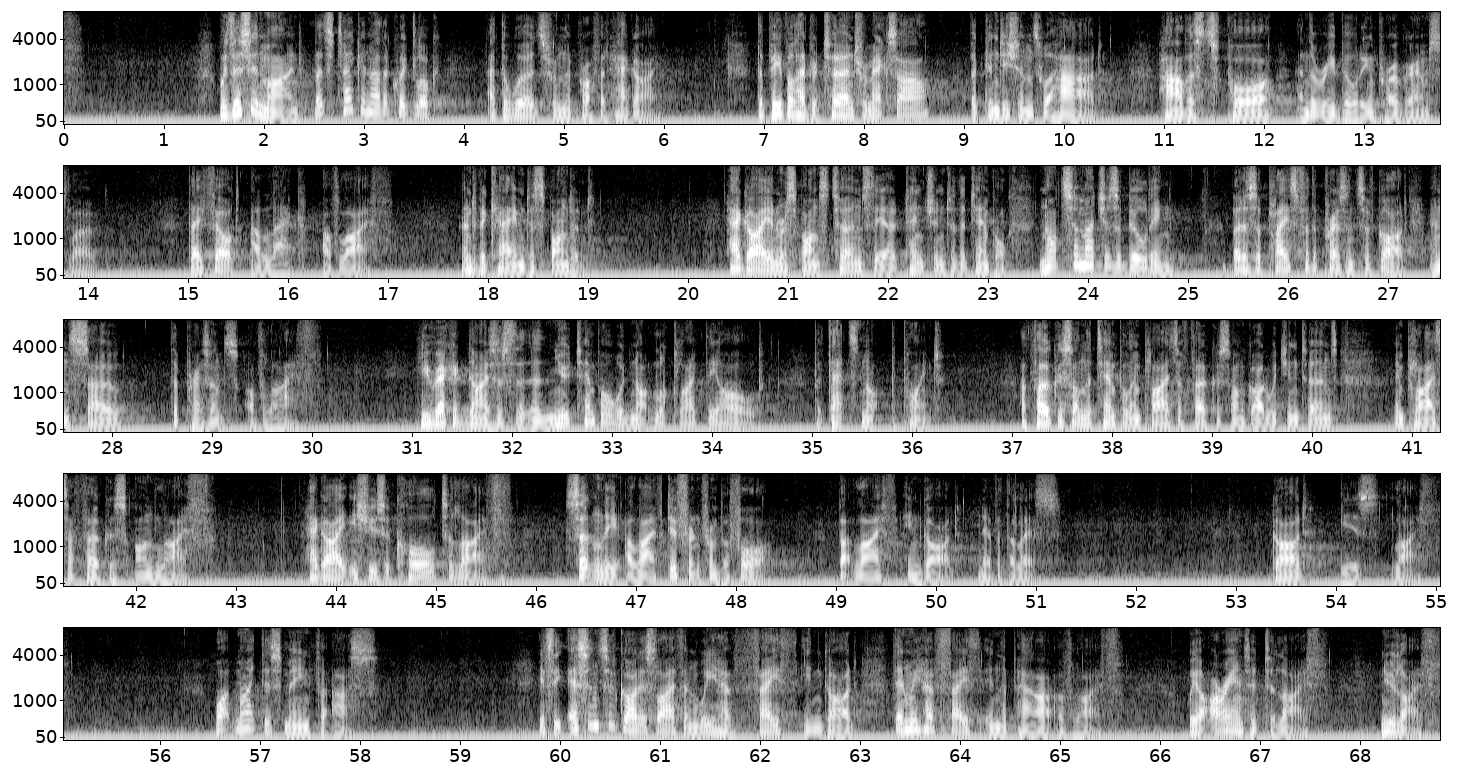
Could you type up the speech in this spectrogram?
With this in mind, let's take another quick look at the words from the prophet Haggai. The people had returned from exile, but conditions were hard harvests poor, and the rebuilding program slow. They felt a lack of life and became despondent. Haggai, in response, turns their attention to the temple, not so much as a building, but as a place for the presence of God, and so the presence of life. He recognizes that the new temple would not look like the old, but that's not the point. A focus on the temple implies a focus on God, which in turn implies a focus on life. Haggai issues a call to life, certainly a life different from before, but life in God nevertheless. God is life. What might this mean for us? If the essence of God is life and we have faith in God, then we have faith in the power of life. We are oriented to life new life,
